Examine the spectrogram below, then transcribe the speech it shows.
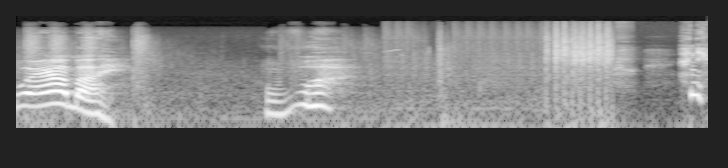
Where am I? You,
